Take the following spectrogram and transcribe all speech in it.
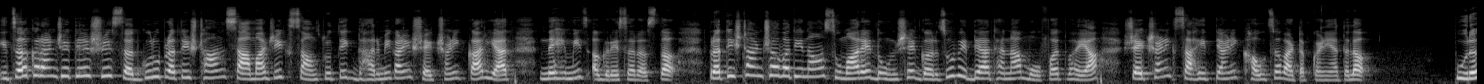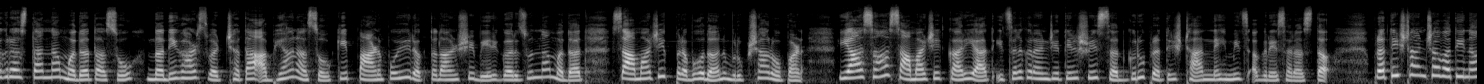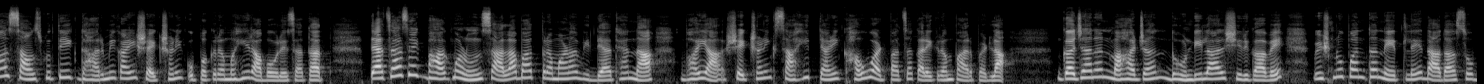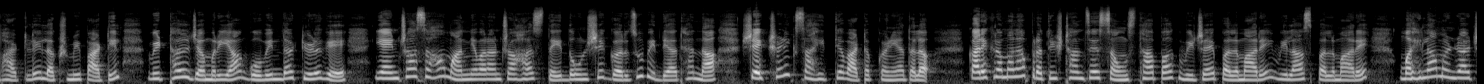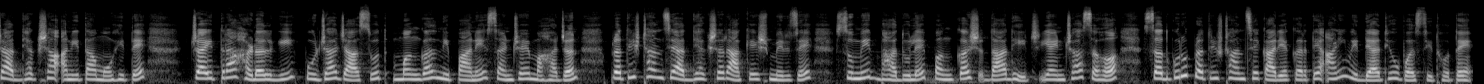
इचलकरंजीतील श्री सद्गुरू प्रतिष्ठान सामाजिक सांस्कृतिक धार्मिक आणि शैक्षणिक कार्यात नेहमीच अग्रेसर असतं. प्रतिष्ठानच्या वतीनं सुमारे दोनशे गरजू विद्यार्थ्यांना मोफत वह्या शैक्षणिक साहित्य आणि खाऊचं वाटप करण्यात आलं. पूरग्रस्तांना मदत असो नदीघाट स्वच्छता अभियान असो की पाणपोई रक्तदान शिबिर गरजूंना मदत सामाजिक प्रबोधन वृक्षारोपण. यासह सामाजिक कार्यात इचलकरंजीतील श्री सद्गुरू प्रतिष्ठान नेहमीच अग्रेसर असतं. प्रतिष्ठानच्या वतीनं सांस्कृतिक धार्मिक आणि शैक्षणिक उपक्रमही राबवले जातात. त्याचाच एक भाग म्हणून सालाबादप्रमाणे विद्यार्थ्यांना भया शैक्षणिक साहित्य आणि खाऊ वाटपाचा कार्यक्रम पार पडला. गजानन महाजन धोंडीलाल शिरगावे विष्णुपंत नेतले दादासो भाटले लक्ष्मी पाटील विठ्ठल जमरिया गोविंद टिळगे यांच्यासह मान्यवरांच्या हस्ते दोनशे गरजू विद्यार्थ्यांना शैक्षणिक साहित्य वाटप करण्यात आलं. कार्यक्रमाला प्रतिष्ठानचे संस्थापक विजय पलमारे विलास पलमारे महिला मंडळाच्या अध्यक्षा अनिता मोहिते चैत्रा हडलगी पूजा जासूद मंगल निपाने संजय महाजन प्रतिष्ठानचे अध्यक्ष राकेश मिरजे सुमित भादुले पंकज दाधीच यांच्यासह सद्गुरू प्रतिष्ठानचे कार्यकर्ते आणि विद्यार्थी उपस्थित होते.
